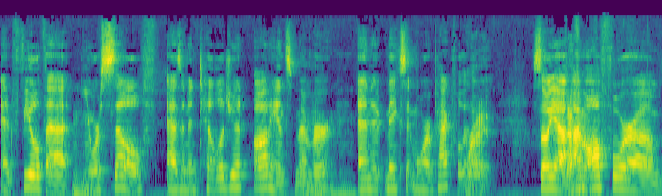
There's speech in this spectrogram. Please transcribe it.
and feel that Mm-hmm. yourself as an intelligent audience member and it makes it more impactful that Mm-hmm. Right. way so yeah i'm all for um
